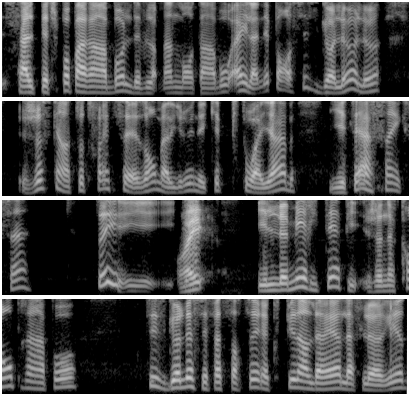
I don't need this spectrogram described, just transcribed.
ça le pitch pas par en bas, le développement de Montembeau. Hey, l'année passée, ce gars-là, là, jusqu'en toute fin de saison, malgré une équipe pitoyable, il était à 500. Tu sais, il- Oui. il le méritait, puis je ne comprends pas. Tu sais, ce gars-là s'est fait sortir à coup de pied dans le derrière de la Floride.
